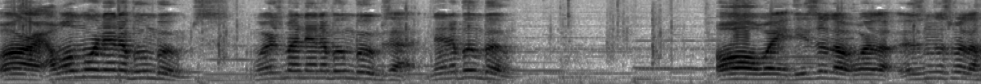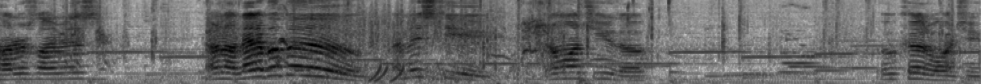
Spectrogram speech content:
Alright, I want more Nana Boom Booms. Where's my Nana Boom Booms at? Nana Boom Boom. Oh, wait, these are the, where the, isn't this where the Hunter Slime is? No, no, Nana Boom Boom! I missed you. I don't want you, though. Who could want you?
